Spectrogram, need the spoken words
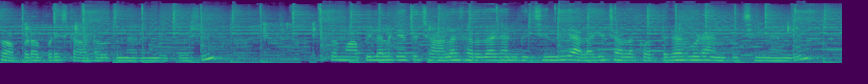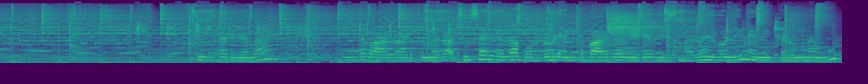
సో అప్పుడప్పుడే స్టార్ట్ అవుతున్నారని చెప్పేసి. సో మా పిల్లలకైతే చాలా సరదాగా అనిపించింది. అలాగే చాలా కొత్తగా కూడా అనిపించిందండి. చూసారు కదా. ఎంత బాగా ఆడుతున్నారో. చూసారు కదా బొడ్డోడు ఎంత బాగా వీడియో తీస్తున్నారో. ఇవ్వండి మేము ఇక్కడ ఉన్నాము.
